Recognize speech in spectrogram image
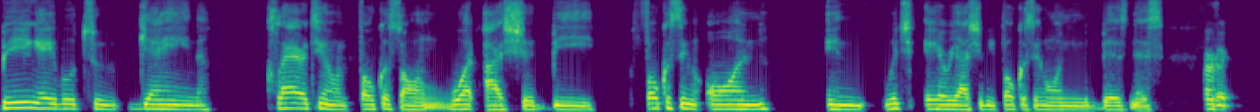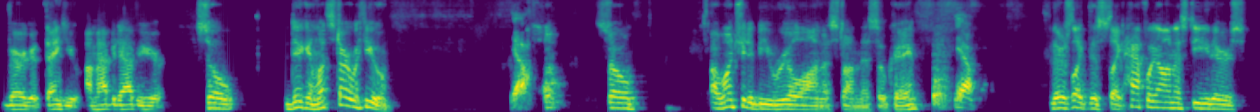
Being able to gain clarity on focus on what I should be focusing on in which area I should be focusing on in the business. Perfect. Very good. Thank you. I'm happy to have you here. So, Dicken, let's start with you. Yeah. So, so I want you to be real honest on this, okay? Yeah. There's like this like halfway honesty, there's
